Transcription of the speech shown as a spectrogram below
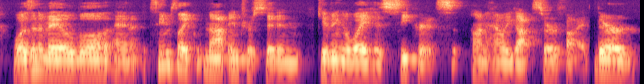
wasn't available and it seems like not interested in giving away his secrets on how he got certified. There are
